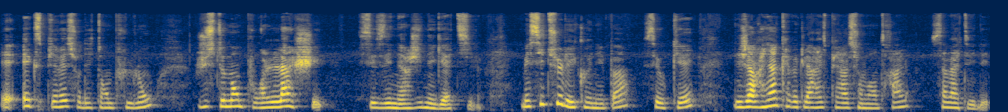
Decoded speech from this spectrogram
et expirer sur des temps plus longs, justement pour lâcher ces énergies négatives. Mais si tu ne les connais pas, c'est ok. Déjà rien qu'avec la respiration ventrale, ça va t'aider.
